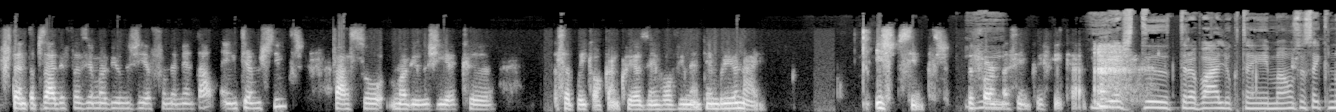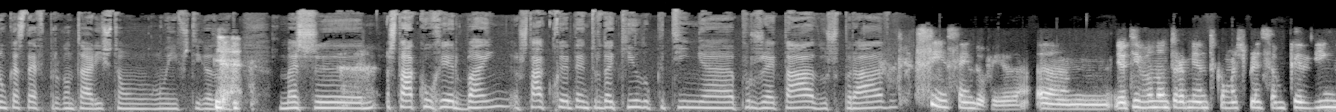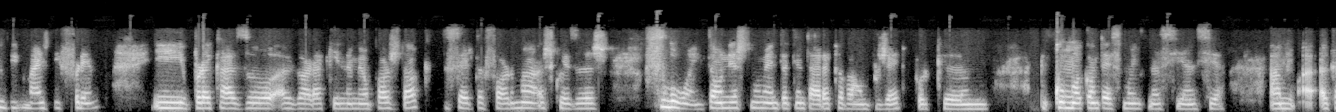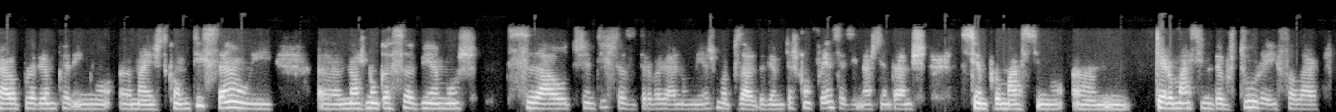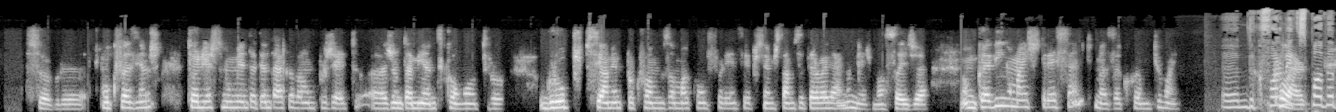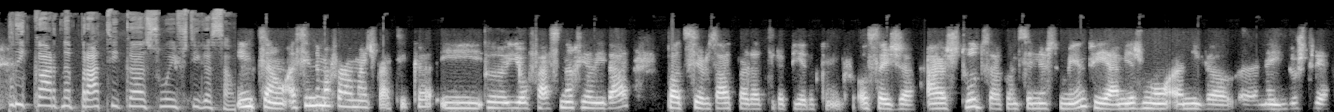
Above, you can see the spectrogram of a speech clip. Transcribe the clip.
Portanto, apesar de eu fazer uma biologia fundamental, em termos simples, faço uma biologia que se aplica ao cancro e ao desenvolvimento embrionário. Isto simples, de e, forma simplificada. E este trabalho que tem em mãos, eu sei que nunca se deve perguntar isto a um, um investigador, mas uh, está a correr bem? Está a correr dentro daquilo que tinha projetado, esperado? Sim, sem dúvida. Um, eu tive um doutoramento com uma experiência um bocadinho mais diferente e, por acaso, agora aqui no meu pós-doc, de certa forma, as coisas fluem. Então, neste momento, a tentar acabar um projeto, porque. Um, como acontece muito na ciência, acaba por haver um bocadinho ah, mais de competição e uh, nós nunca sabemos se há outros cientistas a trabalhar no mesmo, apesar de haver muitas conferências e nós tentamos sempre o máximo, um, ter o máximo de abertura e falar sobre o que fazemos. Estou neste momento a tentar acabar um projeto uh, juntamente com outro grupo, especialmente porque fomos a uma conferência e por estamos a trabalhar no mesmo, ou seja, um bocadinho mais estressante, mas a correr muito bem. De que forma claro. é que se pode aplicar na prática a sua investigação? Então, assim de uma forma mais prática e que eu faço na realidade, pode ser usado para a terapia do cancro. Ou seja, há estudos a acontecer neste momento e há mesmo a nível uh, na indústria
